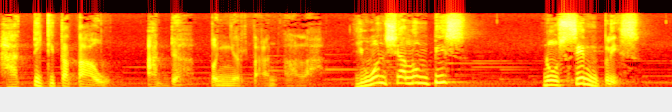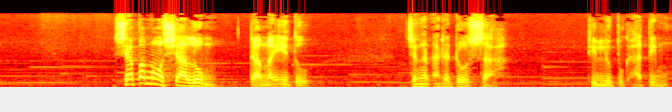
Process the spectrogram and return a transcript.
hati kita tahu ada penyertaan Allah. You want shalom peace? No sin please. Siapa mau shalom, damai itu? Jangan ada dosa di lubuk hatimu.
